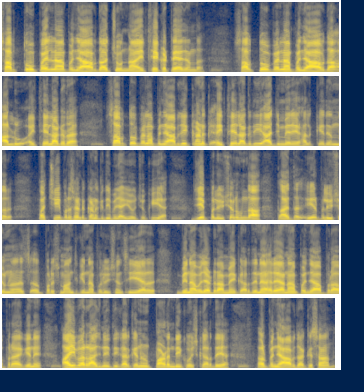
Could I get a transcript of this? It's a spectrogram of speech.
ਸਭ ਤੋਂ ਪਹਿਲਾਂ ਪੰਜਾਬ ਦਾ ਝੋਨਾ ਇੱਥੇ ਕੱਟਿਆ ਜਾਂਦਾ, ਸਭ ਤੋਂ ਪਹਿਲਾਂ ਪੰਜਾਬ ਦਾ ਆਲੂ ਇੱਥੇ ਲੱਗਦਾ ਸਭ ਤੋਂ ਪਹਿਲਾਂ ਪੰਜਾਬ ਦੀ ਕਣਕ ਇੱਥੇ ਲੱਗਦੀ, ਅੱਜ ਮੇਰੇ ਹਲਕੇ ਦੇ ਅੰਦਰ 25% ਕਣਕ ਦੀ ਬਿਜਾਈ ਹੋ ਚੁੱਕੀ ਹੈ। ਜੇ ਪੋਲਿਊਸ਼ਨ ਹੁੰਦਾ, ਤਾਂ ਅੱਜ ਤੱਕ 에ਅਰ ਪੋਲਿਊਸ਼ਨ ਪਰਿਸਮਾਨ ਚ ਕਿੰਨਾ ਪੋਲਿਊਸ਼ਨ ਸੀ ਯਾਰ, ਬਿਨਾਂ ਵਜ੍ਹਾ ਡਰਾਮੇ ਕਰਦੇ ਨੇ, ਹਰਿਆਣਾ, ਪੰਜਾਬ ਭਰਾ ਭਰਾ ਹੈਗੇ ਨੇ। ਆਈ ਵਾਰ ਰਾਜਨੀਤੀ ਕਰਕੇ ਇਹਨਾਂ ਨੂੰ ਪਾੜਨ ਦੀ ਕੋਸ਼ਿਸ਼ ਕਰਦੇ ਆ। ਔਰ ਪੰਜਾਬ ਦਾ ਕਿਸਾਨ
